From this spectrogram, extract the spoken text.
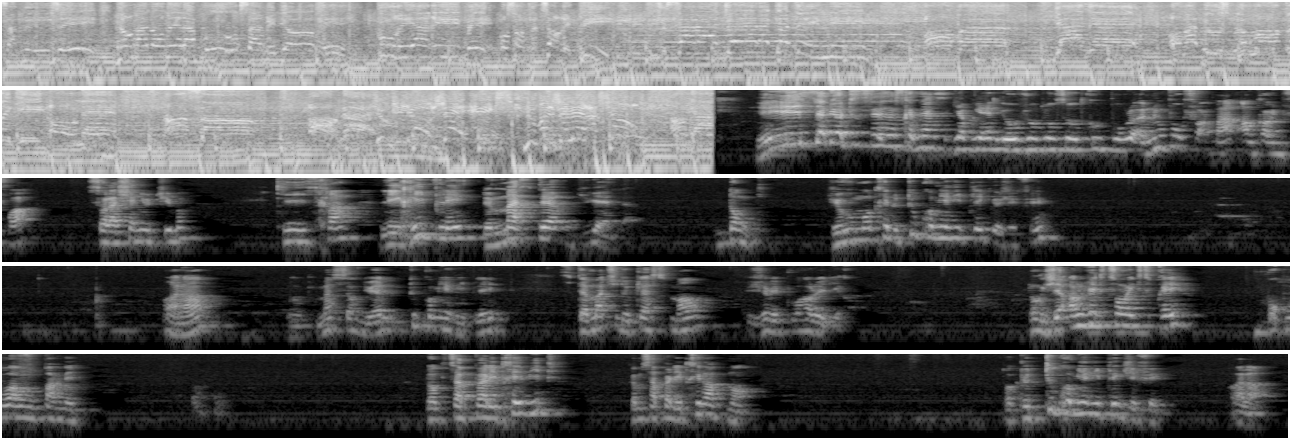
s'amuser. Normal, on est là pour s'améliorer. Pour y arriver, on s'entraîne sans répit. C'est ça la Duel Academy. On veut gagner. On va tous nous montrer qui on est. Ensemble, on est Yu-Gi-Oh! GX, nouvelle génération en gagne. Et salut à tous, c'est Astrania, c'est Gabriel et aujourd'hui on se retrouve pour un nouveau format, encore une fois, sur la chaîne YouTube, qui sera les replays de Master Duel. Donc, je vais vous montrer le tout premier replay que j'ai fait. Voilà. Donc, Master Duel, tout premier replay. C'est un match de classement, je vais pouvoir le lire. Donc j'ai enlevé le son exprès pour pouvoir vous parler. Donc ça peut aller très vite, comme ça peut aller très lentement. Donc le tout premier replay que j'ai fait. Voilà.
